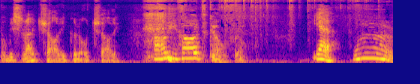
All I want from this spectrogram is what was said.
But we still had Charlie, good old Charlie. Harry Hard's girlfriend. Yeah, Wow.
